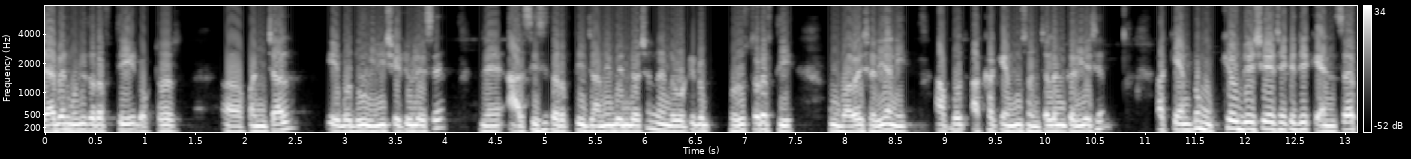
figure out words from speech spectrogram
જયાબેન મોદી તરફથી ડોક્ટર પંચાલ એ બધું ઇનિશિયેટિવ લેશે ને આરસીસી તરફથી જાનીબેન દર્શન અને રોટરી ભરૂચ તરફથી હું ભાવેશ હરિયાની આ આખા કેમ્પનું સંચાલન કરીએ છીએ. આ કેમ્પનો મુખ્ય ઉદ્દેશ્ય એ છે કે જે કેન્સર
